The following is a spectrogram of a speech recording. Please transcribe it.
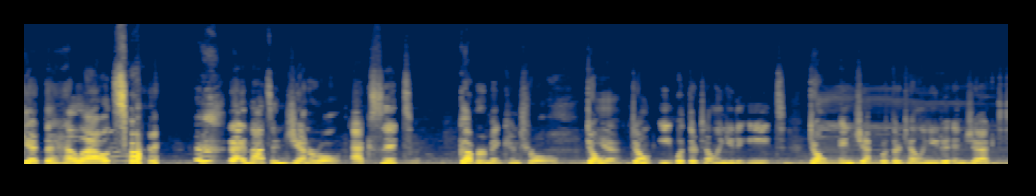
Get the hell out. Sorry. And that's in general. Exit government control. Don't Yeah. don't eat what they're telling you to eat. Don't inject what they're telling you to inject.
